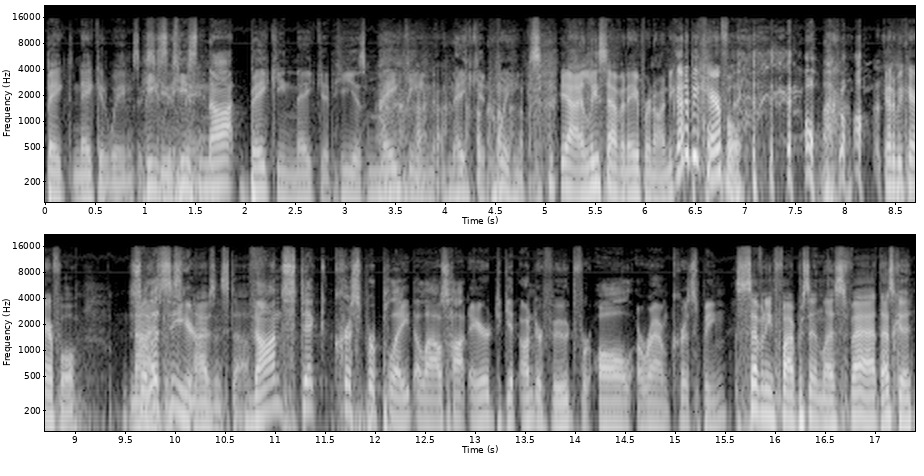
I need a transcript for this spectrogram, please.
baked naked wings. he's excuse he's me. not baking naked. He is making naked wings. Yeah, at least have an apron on. You got to be careful. oh God. got to be careful. so let's Knives see and- here. Knives and stuff. Non-stick crisper plate allows hot air to get under food for all around crisping. Seventy-five percent less fat. That's good.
